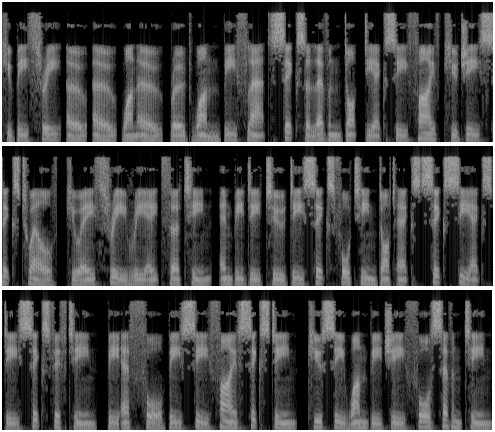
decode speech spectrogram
QB3 0 0 10 Road 1 B flat 611.DXC5 QG612 QA3 RE813 NBD2 D614.X6 CXD615 BF4 BC516 QC1 BG417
